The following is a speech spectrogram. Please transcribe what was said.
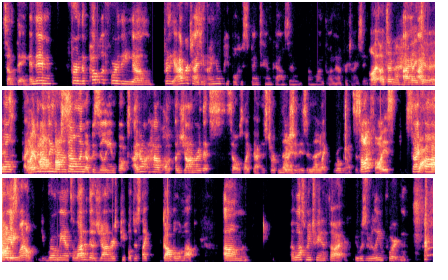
something. And then for the public, for the um for the advertising, I know people who spend ten thousand a month on advertising. I, I don't know how I, they I- do it. well, evidently they're honestly- selling a bazillion books. I don't have a, a genre that sells like that. Historical No, fiction isn't no. like romance. Sci-fi is sci-fi, as well. romance. A lot of those genres, people just like gobble them up. um, I lost my train of thought. It was really important.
